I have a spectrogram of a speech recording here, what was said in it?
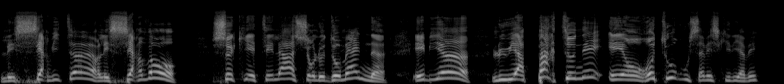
les serviteurs, les servants, ceux qui étaient là sur le domaine, eh bien, lui appartenaient et en retour, vous savez ce qu'il y avait?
